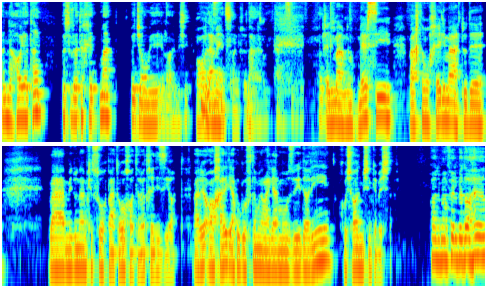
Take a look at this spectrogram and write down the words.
و نهایتا به صورت خدمت به جامعه ارائه بشه. با عالم انسانی خدمت. بله، خیلی ممنون. مرسی. وقتمون خیلی محدوده و می‌دونم که صحبت ها و خاطرات خیلی زیاد. برای آخری گپ و گفتمونم اگر موضوعی دارین خوشحال میشیم که بشنویم. ولی من فیل بداهه.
